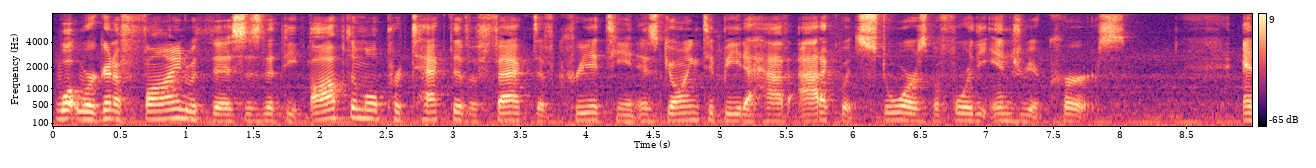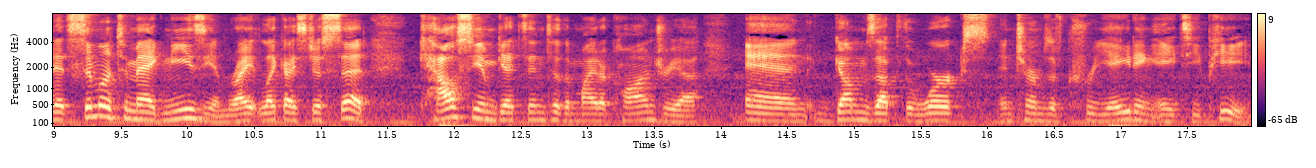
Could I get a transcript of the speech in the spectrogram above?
what we're going to find with this is that the optimal protective effect of creatine is going to be to have adequate stores before the injury occurs. And it's similar to magnesium, right? Like I just said, calcium gets into the mitochondria and gums up the works in terms of creating ATP.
